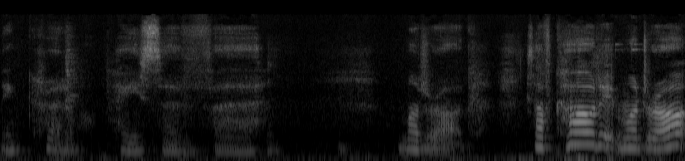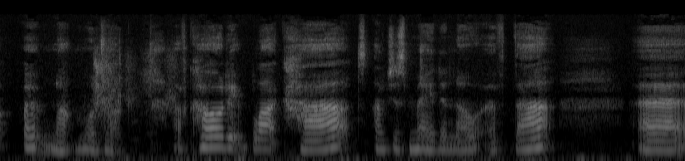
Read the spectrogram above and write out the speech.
an incredible piece of uh, mud rock. So I've called it mud rock, uh, not mud rock. I've called it black heart. I've just made a note of that. Uh,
